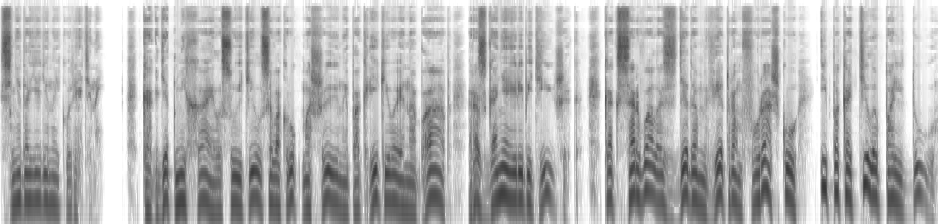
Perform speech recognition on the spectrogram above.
с недоеденной курятиной. Как дед Михаил суетился вокруг машины, покрикивая на баб, разгоняя ребятишек, как сорвала с дедом ветром фуражку и покатила по льду,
